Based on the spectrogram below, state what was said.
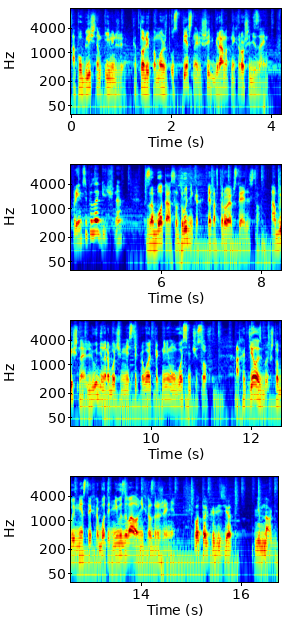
о публичном имидже, который поможет успешно решить грамотный хороший дизайн. В принципе, логично. Забота о сотрудниках – это второе обстоятельство. Обычно люди на рабочем месте проводят как минимум 8 часов, а хотелось бы, чтобы место их работы не вызывало у них раздражения. Вот только везет немногим.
